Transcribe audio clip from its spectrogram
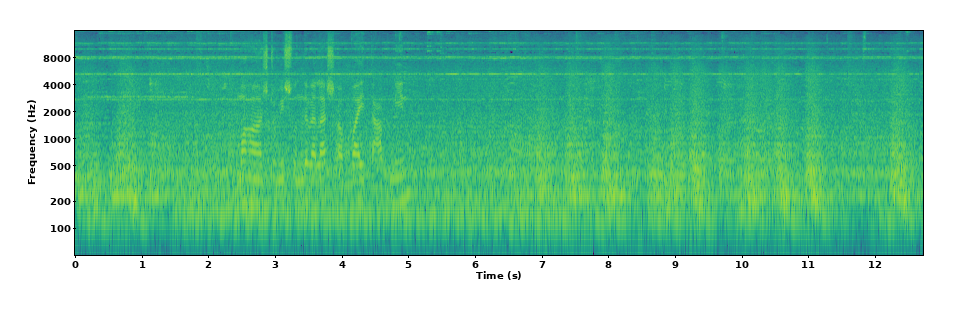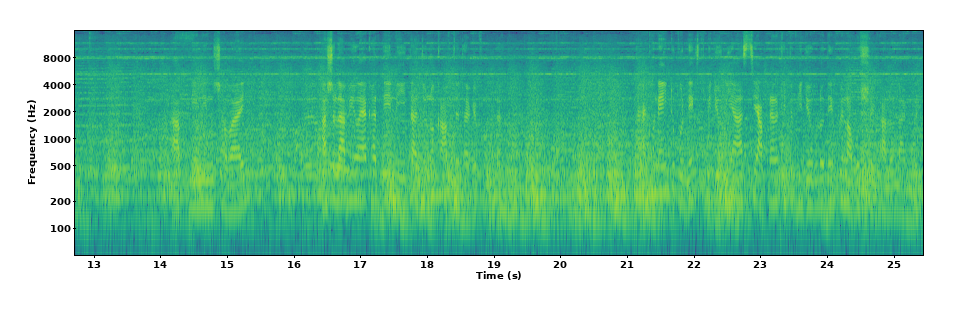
মহাষ্টমীর সন্ধ্যেবেলা সবাই তাপ নিন। তাপ নিয়ে নিন সবাই। আসলে আমিও এক হাত দিয়ে নিই, তার জন্য কাঁপতে থাকে ফোনটা। এইটুকু নেক্সট ভিডিও নিয়ে আসছি। আপনারা কিন্তু ভিডিওগুলো দেখবেন অবশ্যই ভালো লাগবে।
